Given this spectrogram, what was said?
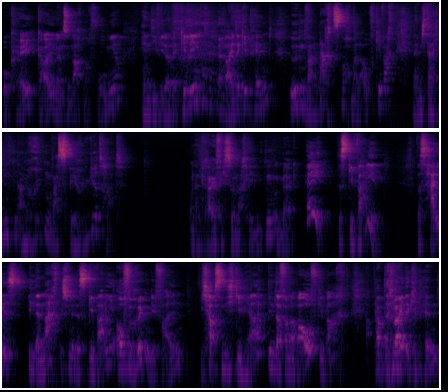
Okay, geil, die ganze Nacht noch vor mir. Handy wieder weggelegt, weitergepennt, irgendwann nachts nochmal aufgewacht, weil mich da hinten am Rücken was berührt hat. Und dann greife ich so nach hinten und merke, hey, das Geweih. Das heißt, in der Nacht ist mir das Geweih auf den Rücken gefallen. Ich habe es nicht gemerkt, bin davon aber aufgewacht, habe dann weitergepennt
